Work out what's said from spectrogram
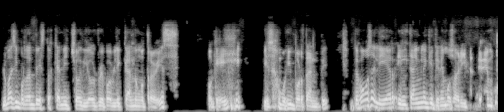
Lo más importante de esto es que han hecho The Old Republic canon otra vez, ¿ok? Y eso es muy importante. Entonces vamos a leer el timeline que tenemos ahorita. Tenemos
